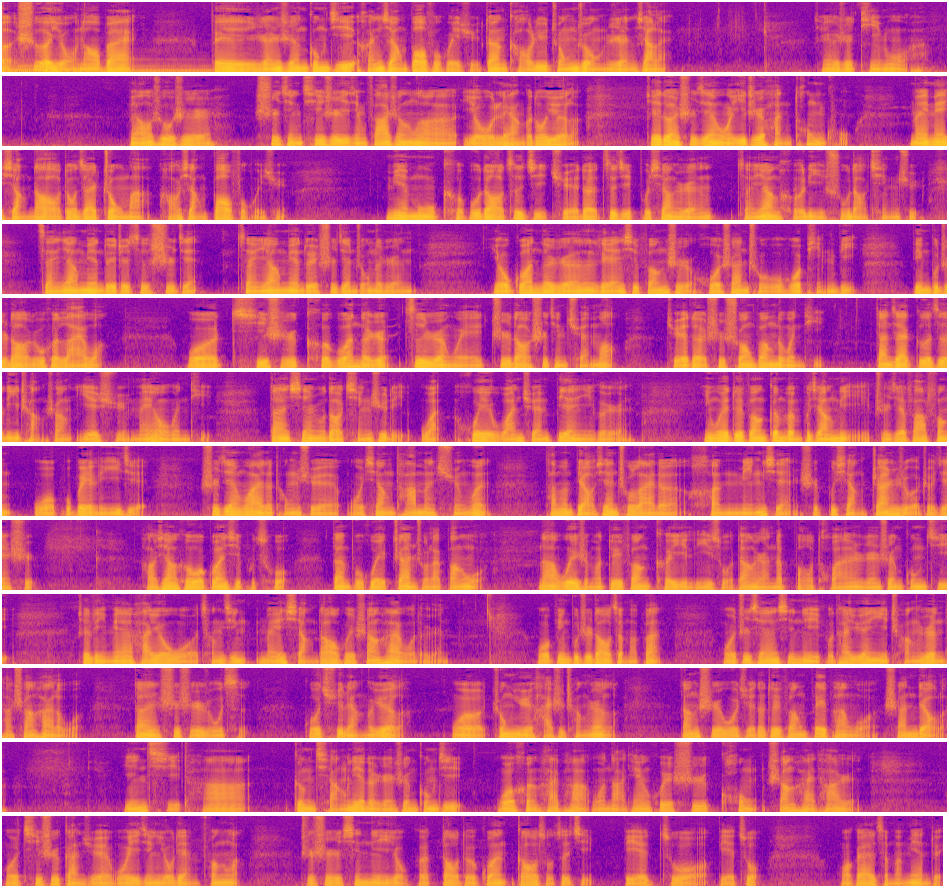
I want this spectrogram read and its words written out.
和舍友闹掰，被人身攻击，很想报复回去，但考虑种种忍下来。这个是题目啊。描述是：事情其实已经发生了有两个多月了，这段时间我一直很痛苦，每每想到都在咒骂，好想报复回去。面目可怖到自己觉得自己不像人，怎样合理疏导情绪？怎样面对这次事件？怎样面对事件中的人？有关的人联系方式或删除或屏蔽，并不知道如何来往。我其实客观的认自认为知道事情全貌，觉得是双方的问题，但在各自立场上也许没有问题，但陷入到情绪里完会完全变一个人，因为对方根本不讲理，直接发疯，我不被理解。事件外的同学，我向他们询问，他们表现出来的很明显是不想沾惹这件事，好像和我关系不错。但不会站出来帮我，那为什么对方可以理所当然的抱团人身攻击？这里面还有我曾经没想到会伤害我的人，我并不知道怎么办。我之前心里不太愿意承认他伤害了我，但事实如此。过去两个月了，我终于还是承认了。当时我觉得对方背叛我，删掉了，引起他更强烈的人身攻击。我很害怕，我哪天会失控伤害他人。我其实感觉我已经有点疯了，只是心里有个道德观，告诉自己别做，别做。我该怎么面对？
